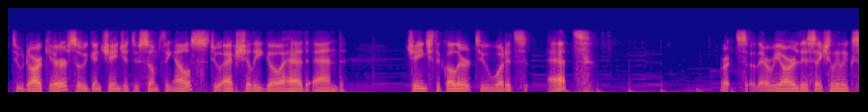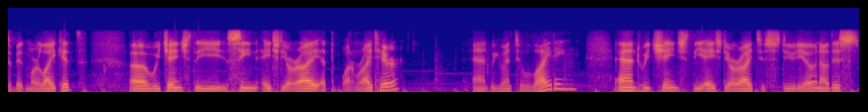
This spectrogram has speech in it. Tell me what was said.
too dark here so we can change it to something else to actually go ahead and change the color to what it's at. Right so there we are. This actually looks a bit more like it. Uh, we changed the scene HDRI at the bottom right here. And we went to lighting. And we changed the HDRI to studio. Now this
